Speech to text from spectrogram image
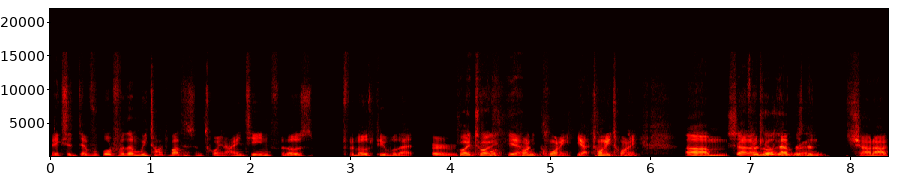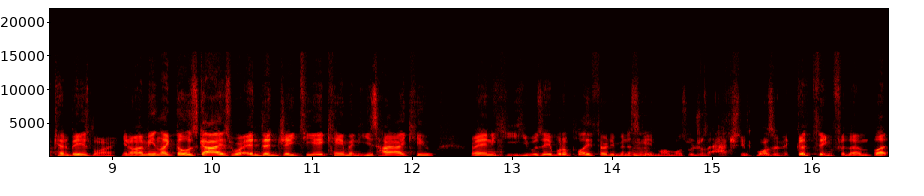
makes it difficult for them. We talked about this in 2019 for those for those people that or 2020, 20, yeah, 2020, yeah, 2020. Um, shout out, that listen, shout out Kent Bazemore. You know, I mean, like those guys were, and then JTA came in. He's high IQ, right? And he, he was able to play 30 minutes mm-hmm. game almost, which was actually wasn't a good thing for them. But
